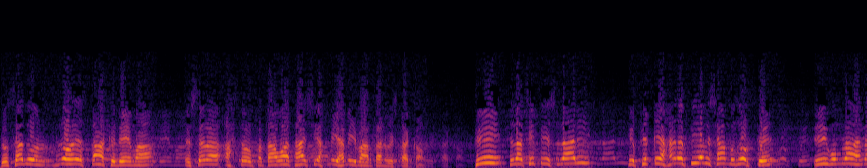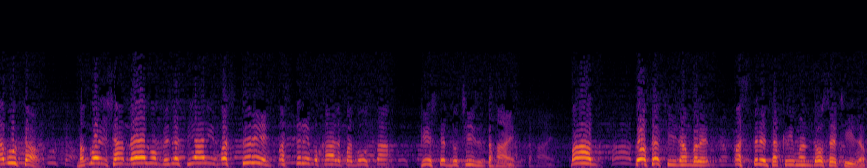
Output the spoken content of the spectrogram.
دو سد نو استاک دیما۔ اس طرح احسن الفتاوا تھا شی ہمیں ہمیں عبارتہ نوشتہ کم پھر سلا چھ پیشداری کہ فقہ حنفیہ کے شام بزرگ تھے۔ یہ گمراہ نبو تھا۔ منگو شام میں گو بدتیانی مستری مستری مخالفت دوستا گیشتے دو چیز تہائیں بعد دو سے چیز ہم بلے مستری تقریباً دو سے چیز ہم۔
